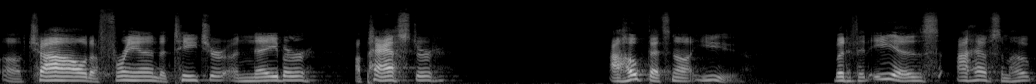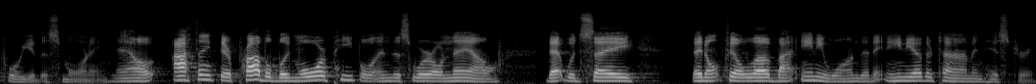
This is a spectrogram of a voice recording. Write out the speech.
a, child, a friend, a teacher, a neighbor, a pastor. I hope that's not you. But if it is, I have some hope for you this morning. Now, I think there are probably more people in this world now that would say they don't feel loved by anyone than at any other time in history.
